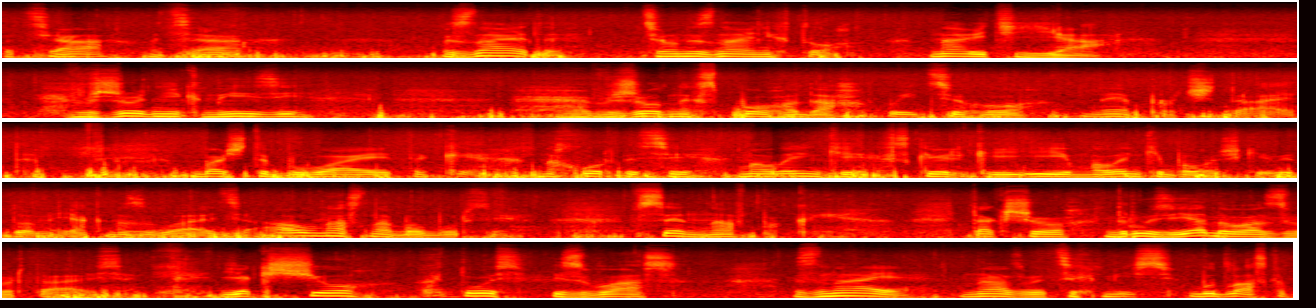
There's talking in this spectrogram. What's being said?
Оця, оця. Ви знаєте, цього не знає ніхто. Навіть я. В жодній книзі, в жодних спогадах ви цього не прочитаєте. Бачите, буває таке. На Хортиці маленькі скельки і маленькі балачки, відомі, як називаються. А у нас на Бабурці все навпаки. Так що, друзі, я до вас звертаюся. Якщо хтось із вас знає назви цих місць, будь ласка,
